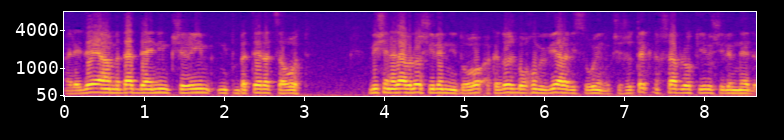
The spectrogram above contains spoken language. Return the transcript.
על ידי העמדת דיינים כשרים נתבטל הצרות. מי שנדר ולא שילם נדרו, הקדוש ברוך הוא מביא עליו איסורין, וכששותק נחשב לו כאילו שילם נדר.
